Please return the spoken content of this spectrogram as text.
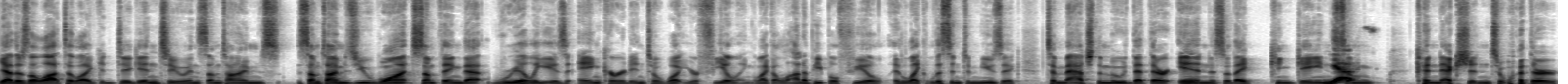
yeah there's a lot to like dig into and sometimes sometimes you want something that really is anchored into what you're feeling like a lot of people feel and like listen to music to match the mood that they're in so they can gain Yes. some connection to what they're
